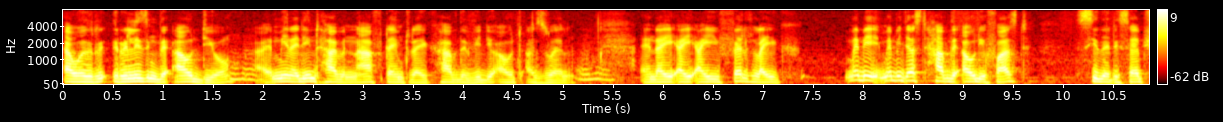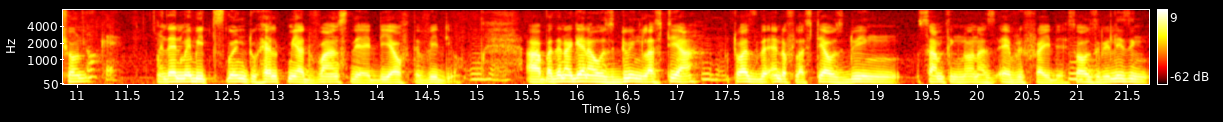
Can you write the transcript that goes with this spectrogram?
I was re- releasing the audio, I mean, I didn't have enough time to like have the video out as well. And I, I, I felt like maybe, maybe just have the audio first, see the reception, Okay. and then maybe it's going to help me advance the idea of the video. Uh, but then again, I was doing last year, towards the end of last year, I was doing something known as every Friday. So I was releasing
